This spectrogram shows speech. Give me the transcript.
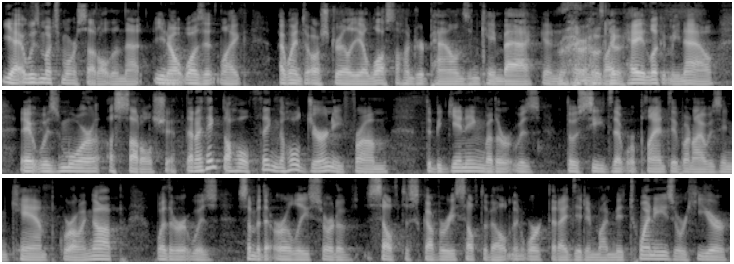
Yeah, it was much more subtle than that. You know, it wasn't like I went to Australia, lost 100 pounds, and came back and, Right, and was okay. like, hey, look at me now. It was more a subtle shift. And I think the whole thing, the whole journey from the beginning, whether it was those seeds that were planted when I was in camp growing up, whether it was some of the early sort of self discovery, self development work that I did in my mid 20s, or here,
